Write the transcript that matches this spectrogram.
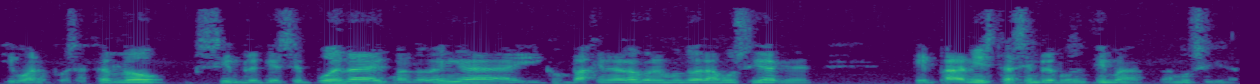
y bueno, pues hacerlo siempre que se pueda y cuando venga y compaginarlo con el mundo de la música, que que para mí está siempre por encima la música.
